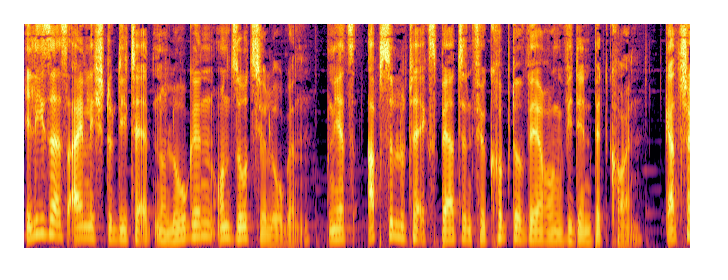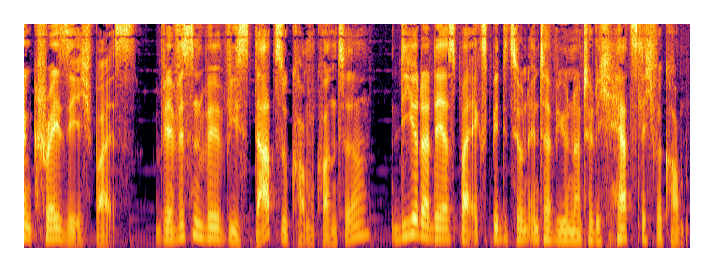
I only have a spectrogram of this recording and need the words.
Elisa ist eigentlich studierte Ethnologin und Soziologin und jetzt absolute Expertin für Kryptowährungen wie den Bitcoin. Ganz schön crazy, ich weiß. Wer wissen will, wie es dazu kommen konnte, die oder der ist bei Expedition Interview natürlich herzlich willkommen.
